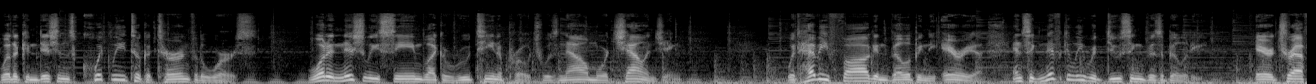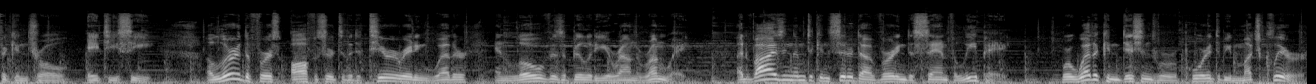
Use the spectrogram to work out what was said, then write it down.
weather conditions quickly took a turn for the worse. What initially seemed like a routine approach was now more challenging, with heavy fog enveloping the area and significantly reducing visibility. Air Traffic Control, ATC, alerted the first officer to the deteriorating weather and low visibility around the runway, advising them to consider diverting to San Felipe, where weather conditions were reported to be much clearer.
